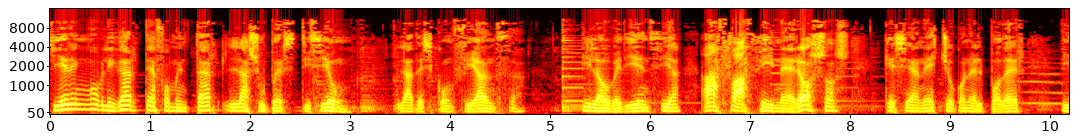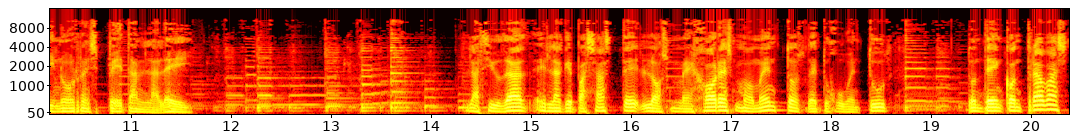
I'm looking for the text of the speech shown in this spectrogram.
quieren obligarte a fomentar la superstición, la desconfianza y la obediencia a facinerosos que se han hecho con el poder y no respetan la ley. La ciudad en la que pasaste los mejores momentos de tu juventud, donde encontrabas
